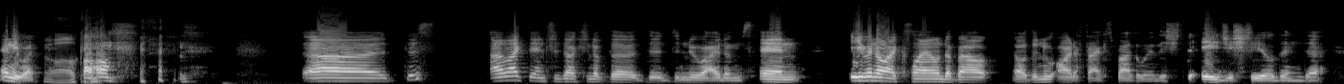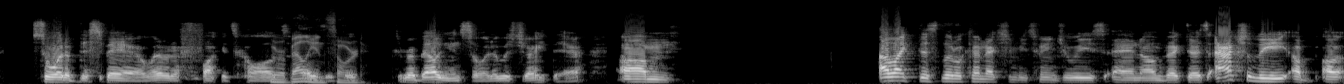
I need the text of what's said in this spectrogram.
Anyway, Oh, okay. um uh this I like the introduction of the, the the new items and even though I clowned about oh the new artifacts by the way the, sh- the Aegis shield and the sword of despair whatever the fuck it's called the rebellion it? sword. the rebellion sword it was right there um I like this little connection between Juiz and um, Victor. It's actually a, a,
